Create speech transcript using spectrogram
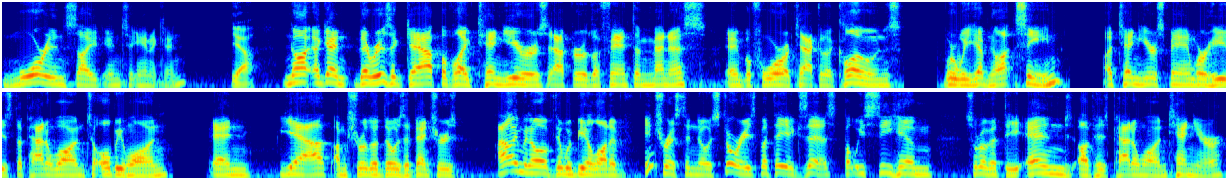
more insight into Anakin. yeah. Not again, there is a gap of like 10 years after the Phantom Menace and before Attack of the Clones where we have not seen a 10 year span where he's the Padawan to Obi-Wan and yeah, I'm sure that those adventures I don't even know if there would be a lot of interest in those stories, but they exist, but we see him sort of at the end of his Padawan tenure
